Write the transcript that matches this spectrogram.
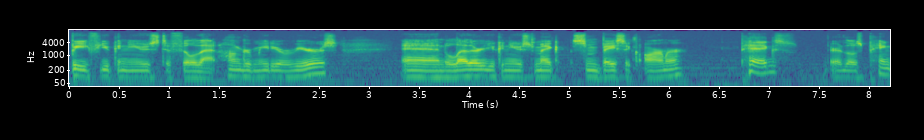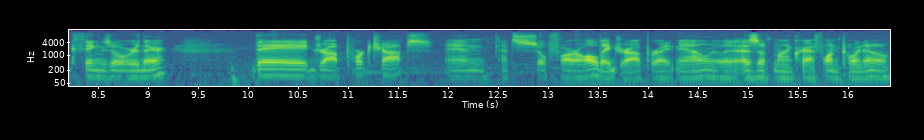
Beef you can use to fill that hunger meter of yours, and leather you can use to make some basic armor. Pigs, they're those pink things over there. They drop pork chops, and that's so far all they drop right now uh, as of Minecraft 1.0.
